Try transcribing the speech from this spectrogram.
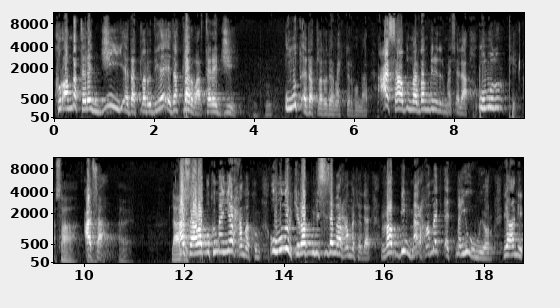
Kur'an'da tereccih edatları diye edatlar var. Tereccih. Umut edatları demektir bunlar. Asa bunlardan biridir mesela. Umudur ki. Sağ. Asa. Evet. Asa rabbukum en yerhamakum. Umulur ki Rabbiniz size merhamet eder. Rabbim merhamet etmeyi umuyor. Yani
